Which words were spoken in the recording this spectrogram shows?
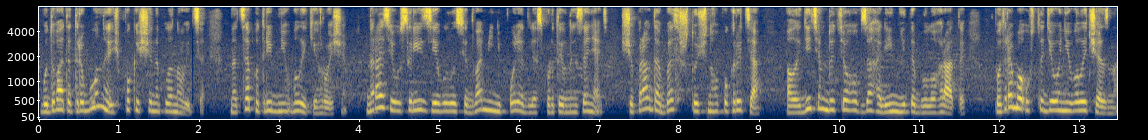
Будувати трибуни поки ще не планується. На це потрібні великі гроші. Наразі у селі з'явилося два міні-поля для спортивних занять, щоправда, без штучного покриття, але дітям до цього взагалі ніде було грати. Потреба у стадіоні величезна.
